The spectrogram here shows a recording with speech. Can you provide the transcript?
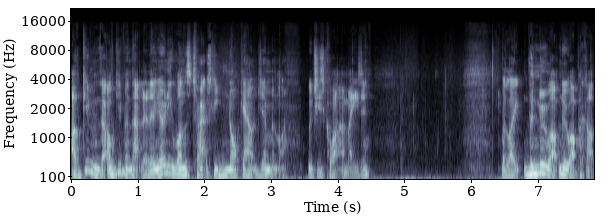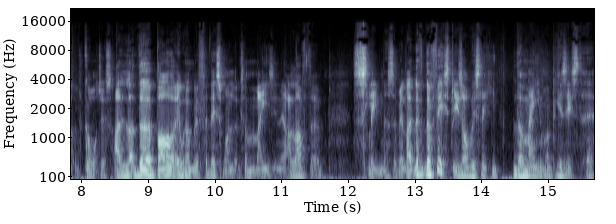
I've given that. I've given that. They're the only ones to actually knock out Gemini, which is quite amazing. But like the new up, new uppercut looks gorgeous. I the bar that they went with for this one looks amazing. I love the sleekness of it. Like the the fist is obviously the main one because it's the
